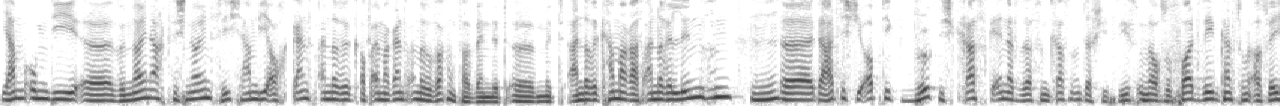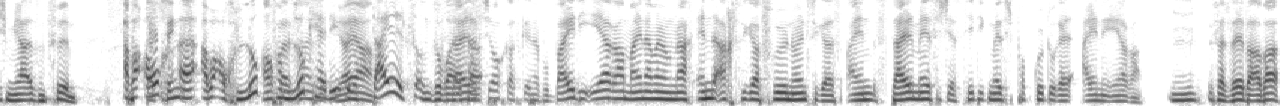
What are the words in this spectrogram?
die haben um die äh, so 89, 90 haben die auch ganz andere, auf einmal ganz andere Sachen verwendet, äh, mit andere Kameras, andere Linsen. Mhm. Äh, da hat sich die Optik wirklich krass geändert, sodass du einen krassen Unterschied siehst und auch sofort sehen kannst, aus welchem Jahr ist ein Film. Aber auch, fängt- äh, aber auch Look, auch vom Look her, die, ja, die ja. Styles und so Style weiter. hat sich auch krass geändert. Wobei die Ära meiner Meinung nach Ende 80er, frühe 90er ist ein stylmäßig, ästhetikmäßig, popkulturell eine Ära. Mhm. Ist halt selber. Aber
